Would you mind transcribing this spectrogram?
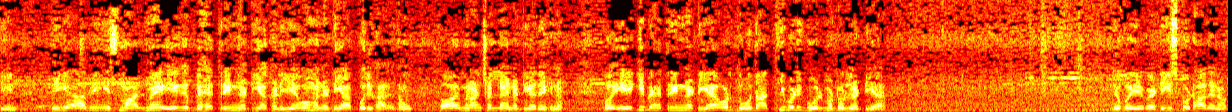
तीन। ठीक है, अभी इस माल में एक बेहतरीन नटिया खड़ी है, वो मैं नटिया आपको दिखा देता हूँ। तो आओ इमरान चल रहा है नटिया देखना। तो एक ही बेहतरीन नटिया है और दो दांत की बड़ी गोल मटोल नटिया है। देखो ये बैठी, इसको उठा देना।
